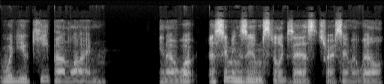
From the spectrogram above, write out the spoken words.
would you keep online? You know, what assuming Zoom still exists, or I assume it will,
